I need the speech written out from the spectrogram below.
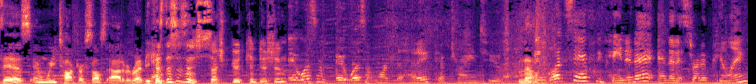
this and we talked ourselves out of it, right? Because Yeah. this is in such good condition. It wasn't. It wasn't worth the headache of trying to. No. And let's say if we painted it and then it started peeling.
